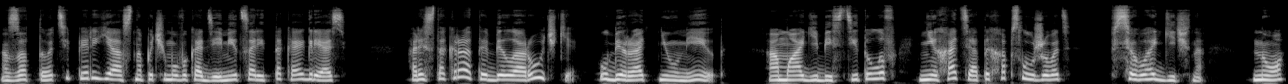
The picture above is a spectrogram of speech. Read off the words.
Зато теперь ясно, почему в академии царит такая грязь. Аристократы-белоручки убирать не умеют, а маги без титулов не хотят их обслуживать. Все логично, но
